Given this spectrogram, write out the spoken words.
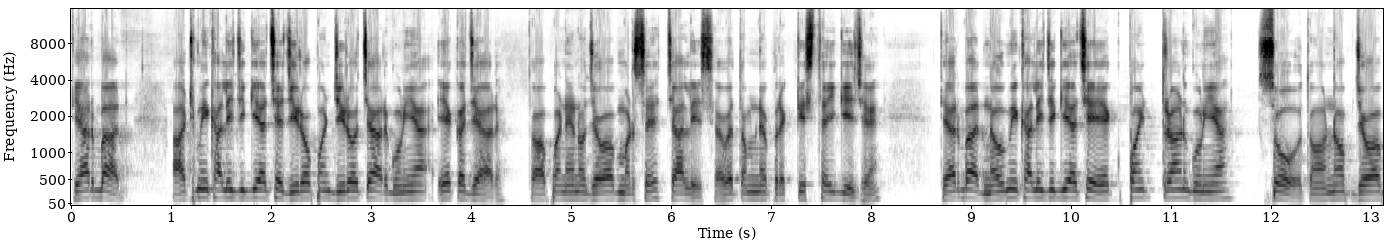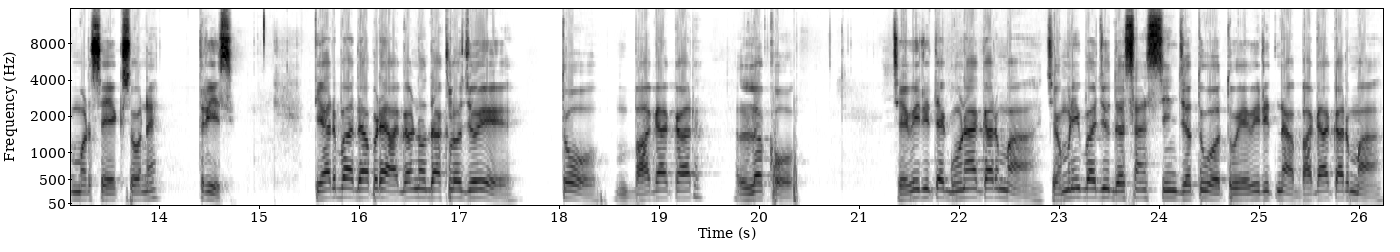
ત્યારબાદ આઠમી ખાલી જગ્યા છે ઝીરો પોઈન્ટ ઝીરો ચાર ગુણ્યા એક હજાર. તો આપણને એનો જવાબ મળશે ચાલીસ. હવે તમને પ્રેક્ટિસ થઈ ગઈ છે. ત્યારબાદ નવમી ખાલી જગ્યા છે એક પોઈન્ટ ત્રણ ગુણ્યા સો. તો આનો જવાબ મળશે એકસો ને ત્રીસ. ત્યારબાદ આપણે આગળનો દાખલો જોઈએ. તો ભાગાકાર લખો. જેવી રીતે ગુણાકારમાં જમણી બાજુ દશાંશ ચિહ્ન જતું હતું, એવી રીતના ભાગાકારમાં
